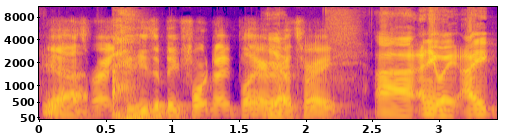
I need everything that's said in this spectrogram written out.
Yeah, that's right. He's a big Fortnite player. Yep. That's right. Uh, anyway, I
